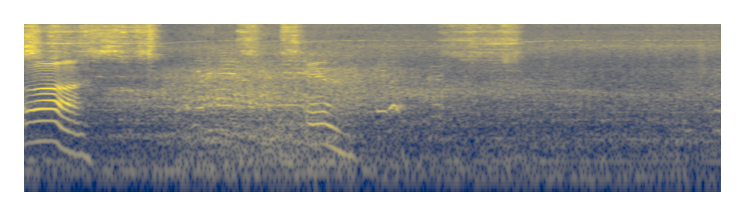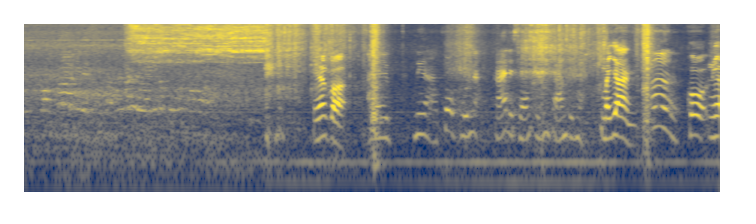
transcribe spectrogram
เนี่ยก็ไเนื้อโคกคุ้นอะขายได้สองถุงสามถึงอะมาย่างเออ โคเนื้อ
